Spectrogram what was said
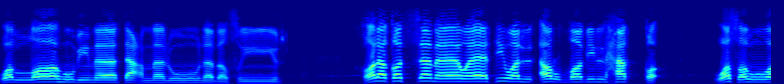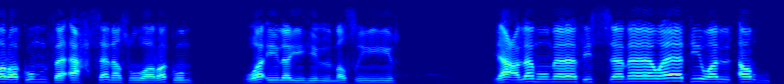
وَاللَّهُ بِمَا تَعْمَلُونَ بَصِيرٌ. خَلَقَ السَّمَاوَاتِ وَالْأَرْضَ بِالْحَقِّ وَصَوَّرَكُمْ فَأَحْسَنَ صُوَرَكُمْ وَإِلَيْهِ الْمَصِيرُ. يَعْلَمُ مَا فِي السَّمَاوَاتِ وَالْأَرْضِ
